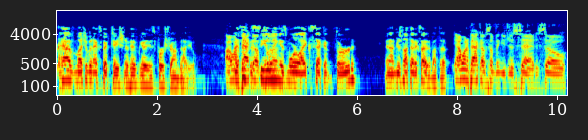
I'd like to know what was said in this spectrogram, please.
have much of an expectation of him getting his first round value. I I think the ceiling uh, is more like second, third, and I'm just not that excited about that. Yeah, I want to back up something you just said. So,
